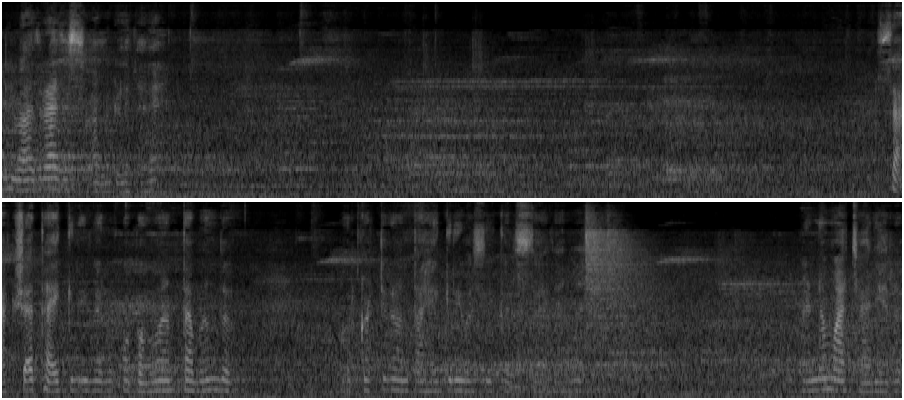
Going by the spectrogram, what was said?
ಇಲ್ಲಿ ವಾದರಾಜ ಸ್ವಾಮಿಗಳಿದ್ದಾರೆ. ಸಾಕ್ಷಾತ್ ಹೈಗ್ರೀವರು ರೂಪ ಭಗವಂತ ಬಂದು ಅವ್ರು ಕೊಟ್ಟಿರುವಂಥ ಹೈಗ್ರೀವ ಸ್ವೀಕರಿಸ್ತಾ ಇದ್ದಾನೆ. ಅಣ್ಣಮಾಚಾರ್ಯರು.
